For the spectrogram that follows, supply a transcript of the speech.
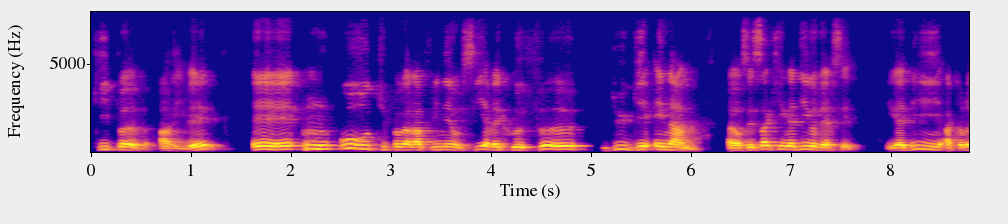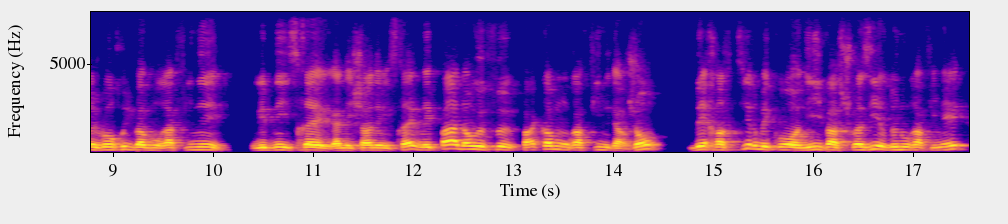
qui peuvent arriver, et ou tu peux la raffiner aussi avec le feu du Gehenam. Alors, c'est ça qu'il a dit le verset. Il a dit, Akadosh Baruch il va vous raffiner les Israël, la d'Israël, mais pas dans le feu, pas comme on raffine l'argent. Bechartir il va choisir de nous raffiner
